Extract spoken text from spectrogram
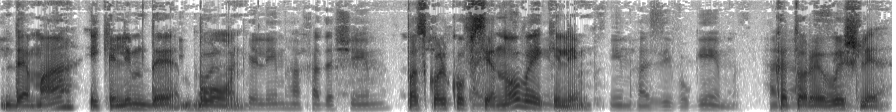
дема и келим де бон, поскольку все новые келим, которые вышли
